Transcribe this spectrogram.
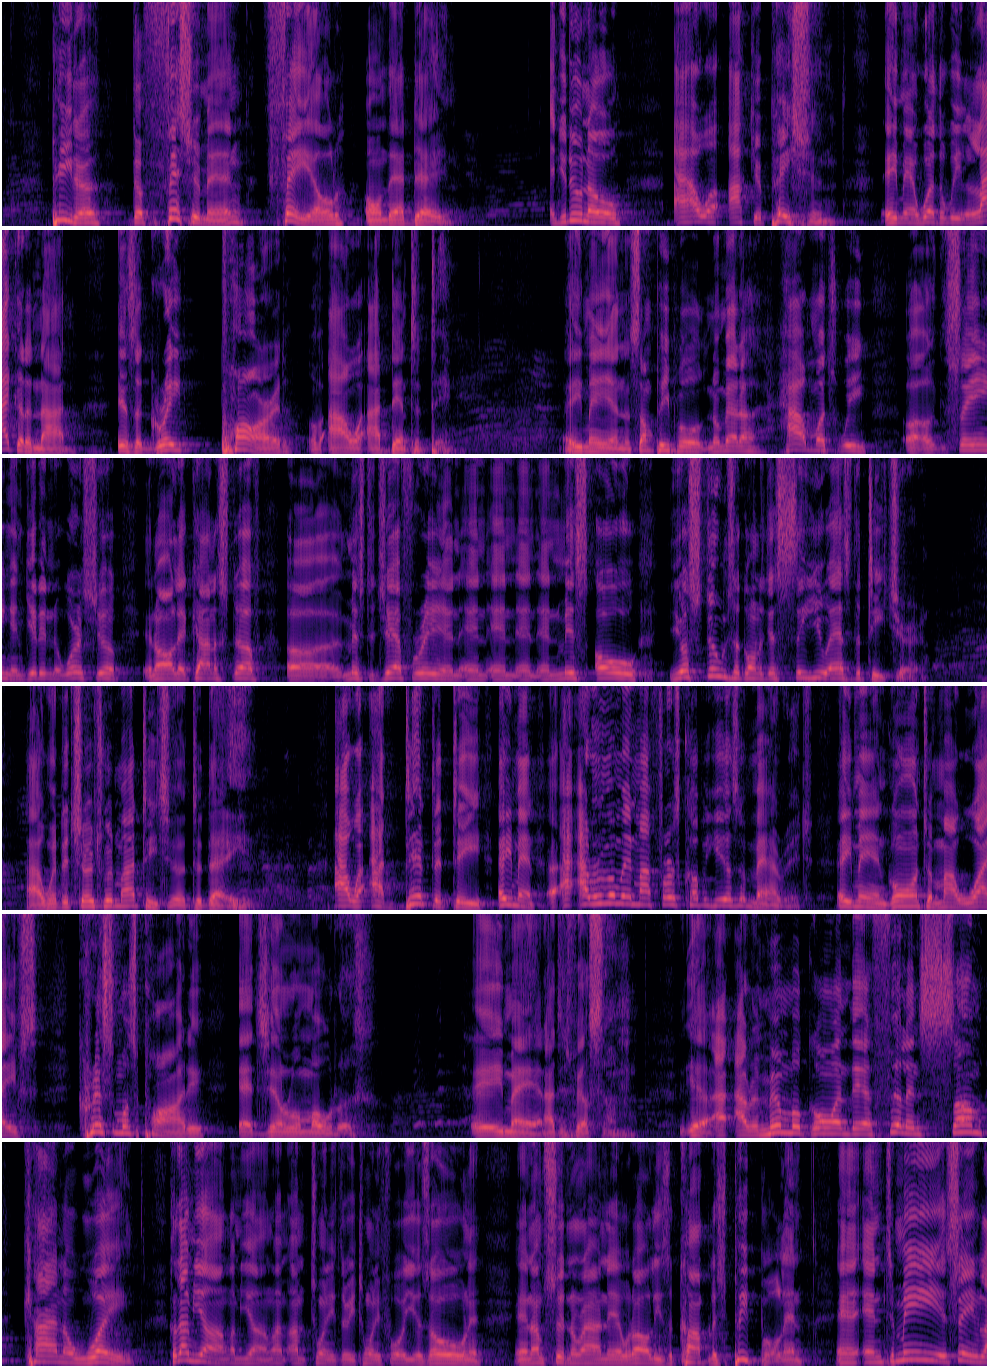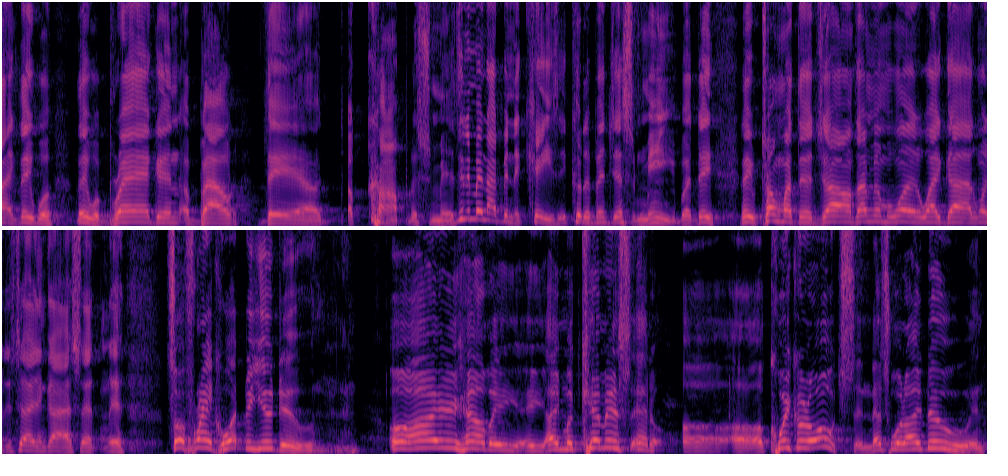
Peter, the fisherman, failed on that day. And you do know our occupation, amen, whether we like it or not, is a great part of our identity. Amen. And some people, no matter how much we uh, sing and get into worship and all that kind of stuff, uh, Mr. Jeffrey and, and, and, and, and Miss O, your students are going to just see you as the teacher. I went to church with my teacher today. Our identity, amen. I, I remember in my first couple years of marriage, amen, going to my wife's Christmas party at General Motors. Amen. I just felt something. Yeah, I, I remember going there feeling some kind of way. Because I'm young, I'm young. I'm, I'm 23, 24 years old, and, and I'm sitting around there with all these accomplished people. And, and, and to me, it seemed like they were, they were bragging about their accomplishments. And it may not have been the case. It could have been just me, but they, they were talking about their jobs. I remember one of the white guys, one of the Italian guys said, so, Frank, what do you do? Oh, I have a, a I'm a chemist at a, a, a Quaker Oats, and that's what I do. And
